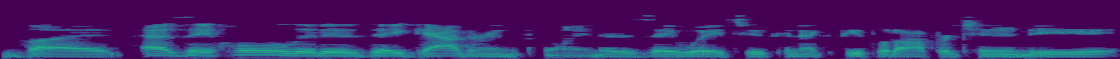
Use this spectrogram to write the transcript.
but as a whole, it is a gathering point. It is a way to connect people to opportunity,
